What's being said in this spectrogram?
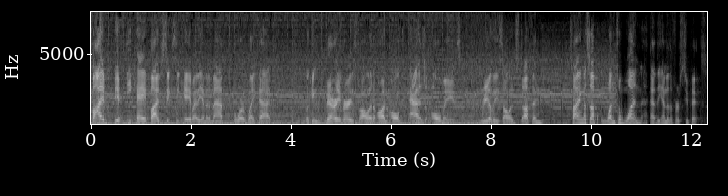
550k, 560k by the end of the map for Whitecat. Looking very, very solid on alt as always. Really solid stuff, and tying us up one to one at the end of the first two picks.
